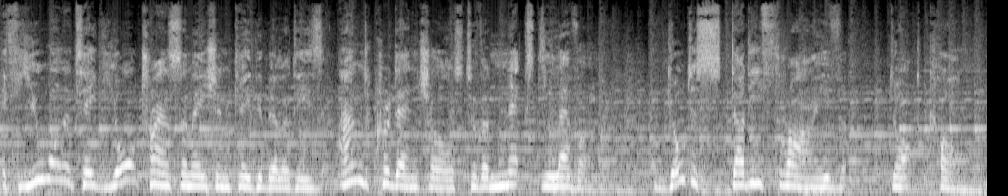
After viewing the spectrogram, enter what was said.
If you want to take your transformation capabilities and credentials to the next level, go to studythrive.com.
